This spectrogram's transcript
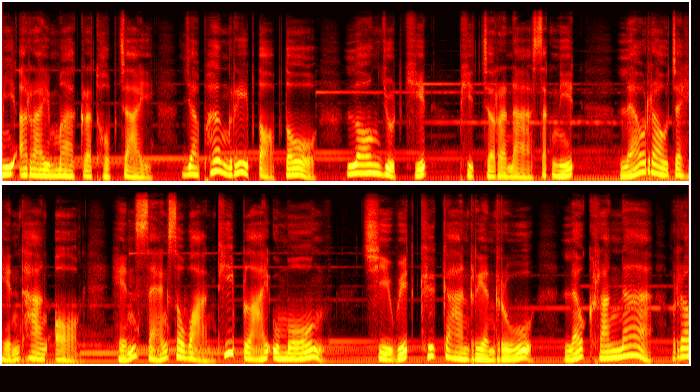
มีอะไรมากระทบใจ อย่าเพิ่งรีบตอบโต้ ลองหยุดคิด พิจารณาสักนิด แล้วเราจะเห็นทางออก เห็นแสงสว่างที่ปลายอุโมงค์ชีวิตคือการเรียนรู้ แล้วครั้งหน้าเรา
